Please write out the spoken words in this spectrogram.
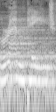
Rampage.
